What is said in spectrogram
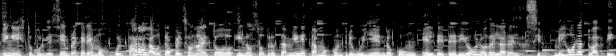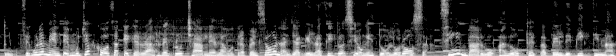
en esto, porque siempre queremos culpar a la otra persona de todo y nosotros también estamos contribuyendo con el deterioro de la relación. Mejora tu actitud. Seguramente muchas cosas que querrás reprocharle a la otra persona, ya que la situación es dolorosa. Sin embargo, adopta el papel de víctima.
